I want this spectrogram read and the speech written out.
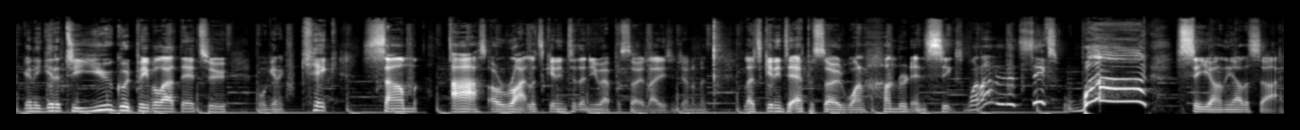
We're gonna get it to you, good people out there too. And we're gonna kick some ass. All right, let's get into the new episode, ladies and gentlemen. Let's get into episode 106. 106. What? See you on the other side.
